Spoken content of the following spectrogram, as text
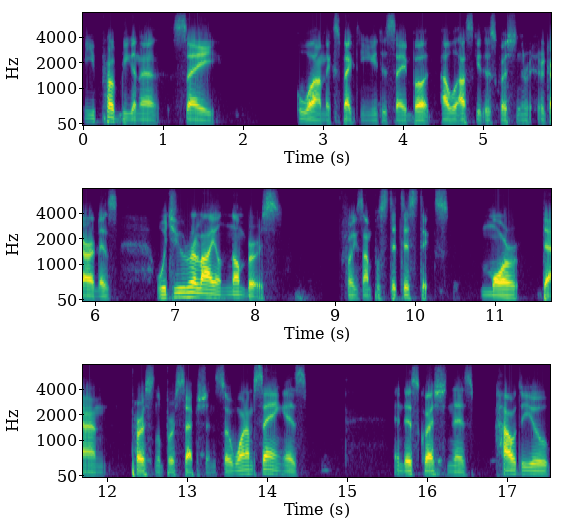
You're probably gonna say what I'm expecting you to say, but I will ask you this question regardless. Would you rely on numbers, for example, statistics, more than personal perception? So what I'm saying is, in this question is, how do you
